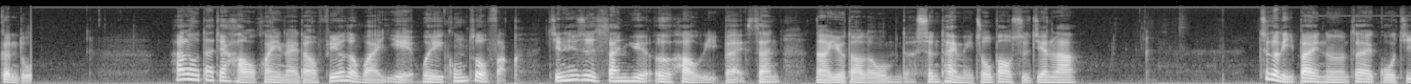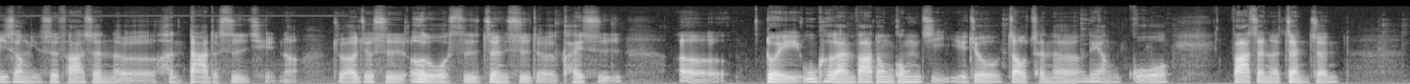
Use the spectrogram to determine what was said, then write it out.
更多。Hello，大家好，欢迎来到 Feel the Y 野味工作坊。今天是三月二号，礼拜三，那又到了我们的生态美洲豹时间啦。这个礼拜呢，在国际上也是发生了很大的事情呢，主要就是俄罗斯正式的开始，呃，对乌克兰发动攻击，也就造成了两国发生了战争。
